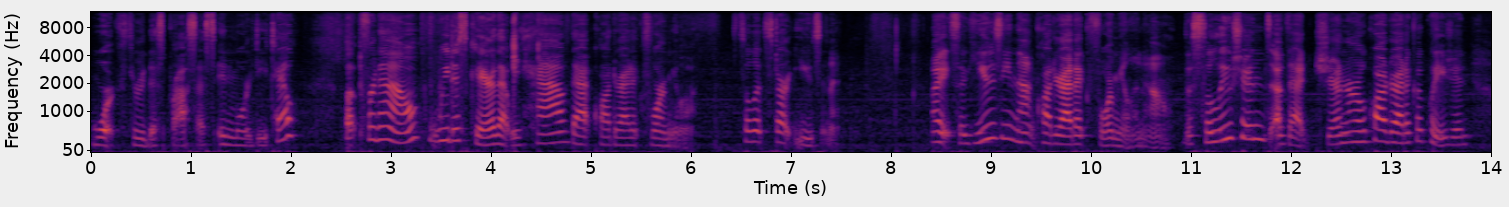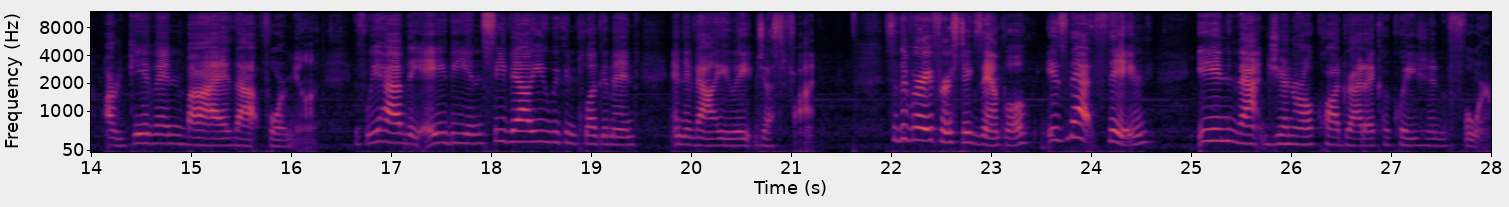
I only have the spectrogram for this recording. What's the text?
work through this process in more detail. But for now, we just care that we have that quadratic formula. So let's start using it. Alright, so using that quadratic formula now, the solutions of that general quadratic equation are given by that formula. If we have the a, b, and c value, we can plug them in and evaluate just fine. So the very first example is that thing in that general quadratic equation form.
